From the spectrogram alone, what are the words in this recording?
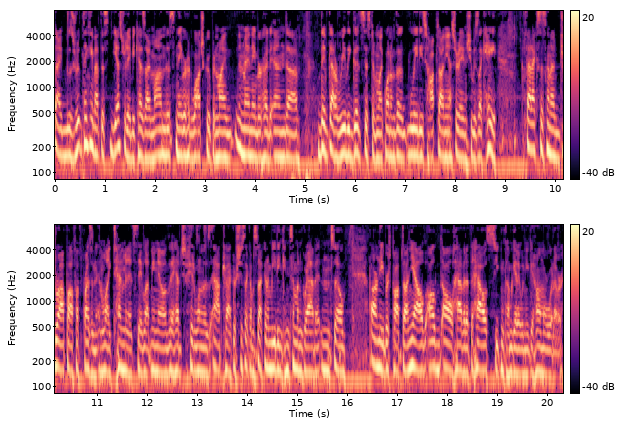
I was thinking about this yesterday because I'm on this neighborhood watch group in my in my neighborhood, and uh, they've got a really good system. Like one of the ladies hopped on yesterday, and she was like, "Hey, FedEx is going to drop off a present in like ten minutes." They let me know they had she had one of those app trackers. She's like, "I'm stuck in a meeting. Can someone grab it?" And so our neighbors popped on. Yeah, I'll I'll, I'll have it at the house. You can come get it when you get home or whatever.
